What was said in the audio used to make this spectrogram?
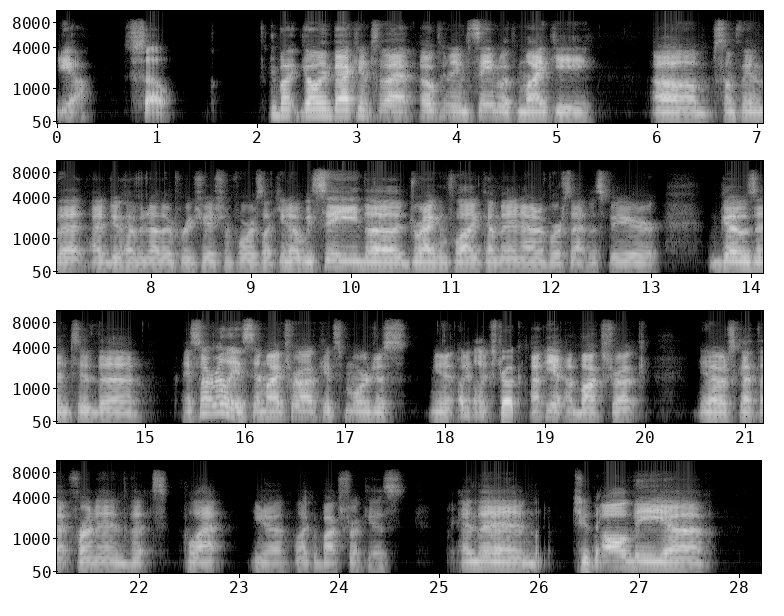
Yeah. So But going back into that opening scene with Mikey, um, something that I do have another appreciation for is like, you know, we see the dragonfly come in out of Earth's atmosphere, goes into the. It's not really a semi truck, it's more just, you know, a box truck. uh, yeah, a box truck. You know, it's got that front end that's flat, you know, like a box truck is. And then Excuse me. all the uh,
